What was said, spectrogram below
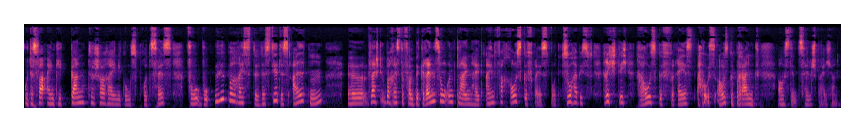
Und es war ein gigantischer Reinigungsprozess, wo, wo Überreste, wisst ihr, des Alten äh, vielleicht Überreste von Begrenzung und Kleinheit einfach rausgefräst wurden. So habe ich es richtig rausgefräst, aus, ausgebrannt aus den Zellspeichern.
